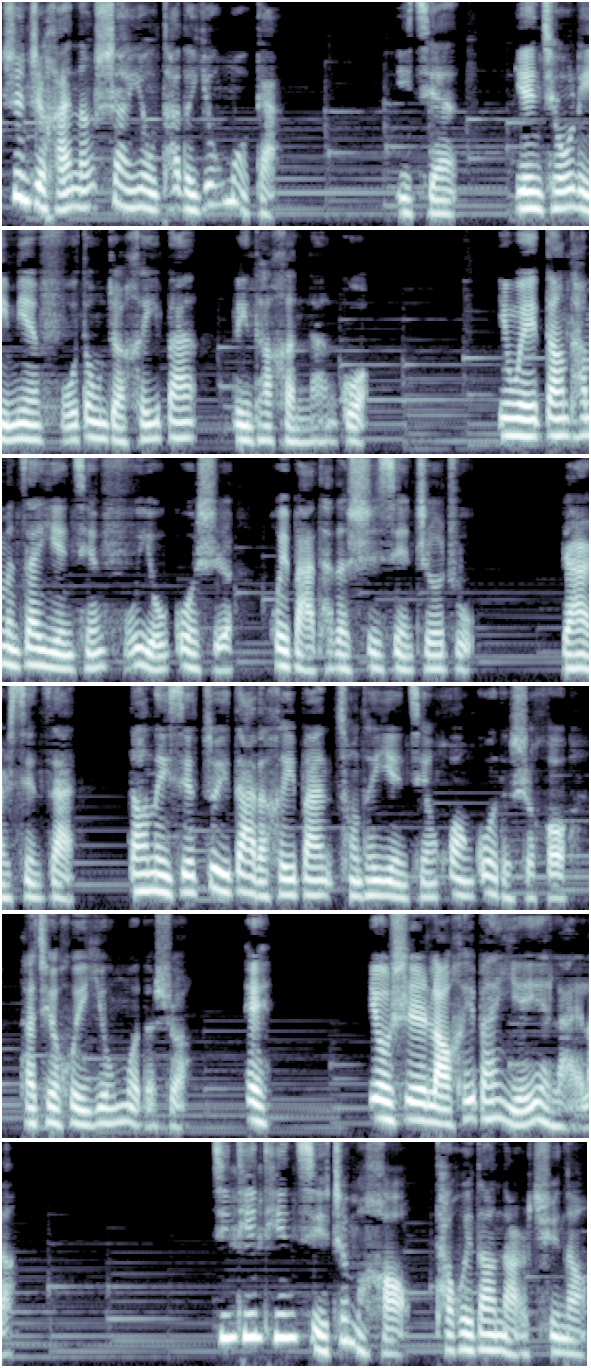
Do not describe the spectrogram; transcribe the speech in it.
甚至还能善用他的幽默感。以前，眼球里面浮动着黑斑，令他很难过，因为当他们在眼前浮游过时，会把他的视线遮住。然而现在，当那些最大的黑斑从他眼前晃过的时候，他却会幽默地说：“嘿，又是老黑斑爷爷来了。今天天气这么好，他会到哪儿去呢？”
